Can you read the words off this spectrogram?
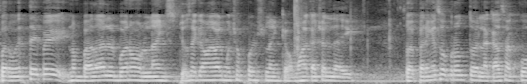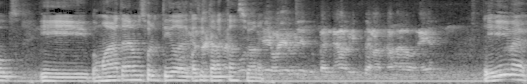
Pero este EP nos va a dar buenos lines. Yo sé que van a haber muchos punchlines que vamos a cachar de ahí. So, esperen eso pronto en la casa quotes. Y vamos a tener un surtido de casi todas las canciones. Oye,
